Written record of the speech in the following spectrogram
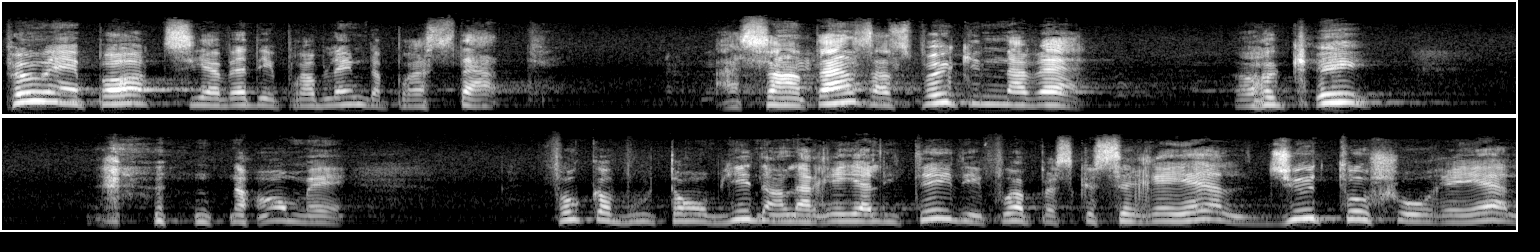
Peu importe s'il y avait des problèmes de prostate. À 100 ans, ça se peut qu'il n'avait. OK? non, mais il faut que vous tombiez dans la réalité des fois parce que c'est réel. Dieu touche au réel.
